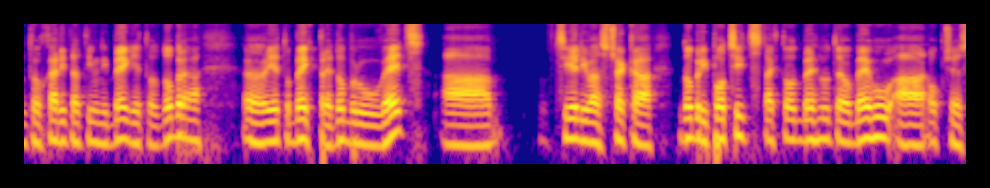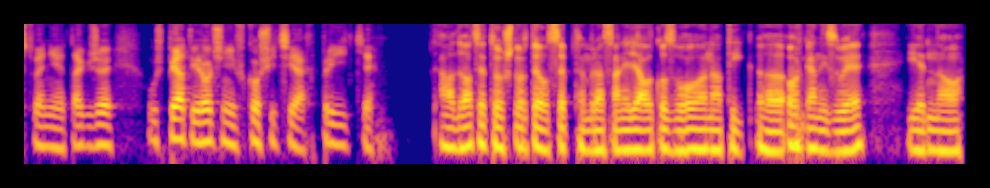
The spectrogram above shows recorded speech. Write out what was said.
tento charitatívny beh, je to dobrá, e, je to beh pre dobrú vec a v cieli vás čaká dobrý pocit z takto odbehnutého behu a občerstvenie. Takže už 5. ročník v Košiciach. Príďte. Ale 24. septembra sa nedaleko zvolená tý, uh, organizuje jedno,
